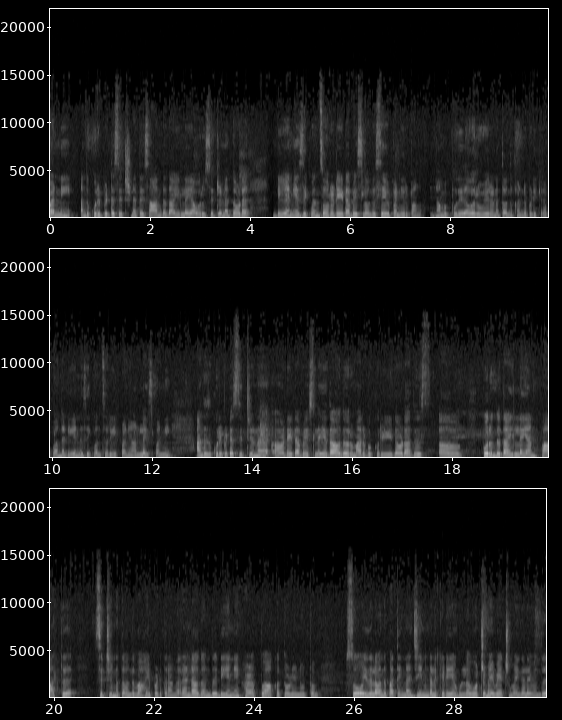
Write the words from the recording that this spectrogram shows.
பண்ணி அந்த குறிப்பிட்ட சிற்றினத்தை சார்ந்ததா இல்லையா? ஒரு சிற்றினத்தோட டிஎன்ஏ சீக்வன்ஸ் ஒரு டேட்டா பேஸில் வந்து சேவ் பண்ணியிருப்பாங்க. நம்ம புதிதாக ஒரு உயிரினத்தை வந்து கண்டுபிடிக்கிறப்போ அந்த டிஎன்ஏ சீக்வன்ஸை ரீட் பண்ணி அனலைஸ் பண்ணி அந்த குறிப்பிட்ட சிற்றின டேட்டா பேஸில் ஏதாவது ஒரு மரபு குறியீடோடு அது பொருந்துதா இல்லையான்னு பார்த்து சிற்றினத்தை வந்து வகைப்படுத்துகிறாங்க ரெண்டாவது வந்து டிஎன்ஏ கலப்பு ஆக்க தொழில்நுட்பம். ஸோ இதில் வந்து பார்த்திங்கன்னா ஜீன்களுக்கு இடையே உள்ள ஒற்றுமை வேற்றுமைகளை வந்து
